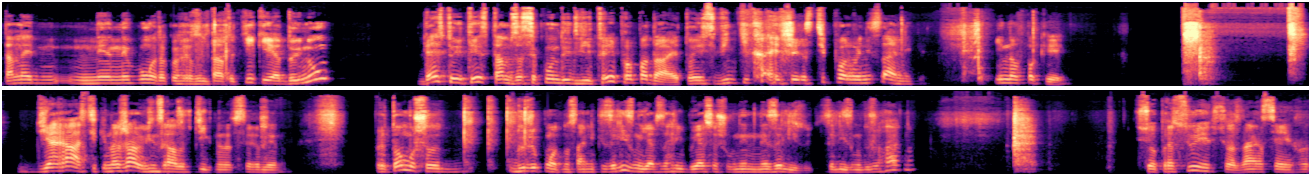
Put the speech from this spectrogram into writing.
там навіть не, не було такого результату. Тільки я дуйнув, десь той тиск там за секунди 2-3 пропадає. Тобто він тікає через ті порвані сальники. І навпаки. Я раз тільки нажав, і він зразу втік на середину. При тому, що дуже плотно сальники залізли, я взагалі боявся, що вони не залізуть. Залізли дуже гарно. Все працює, все. Зараз я його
